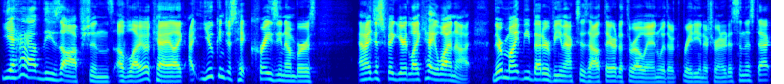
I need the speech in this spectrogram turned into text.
you have these options of like, okay, like I- you can just hit crazy numbers. And I just figured, like, hey, why not? There might be better VMAXs out there to throw in with a Radiant Eternatus in this deck.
